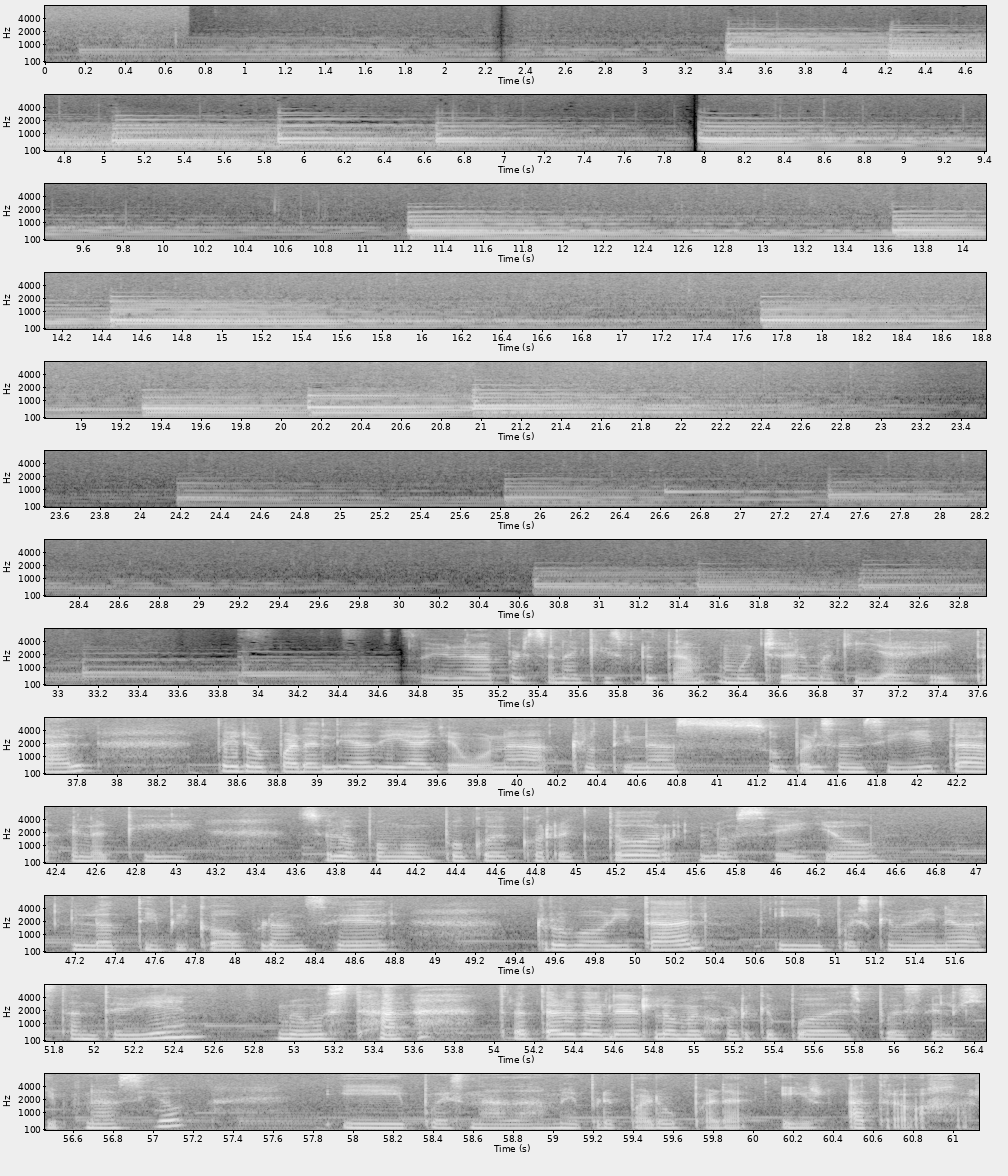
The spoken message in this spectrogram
Persona que disfruta mucho del maquillaje y tal, pero para el día a día llevo una rutina súper sencillita en la que solo pongo un poco de corrector, lo sello, lo típico bronzer, rubor y tal, y pues que me viene bastante bien. Me gusta tratar de oler lo mejor que puedo después del gimnasio y pues nada, me preparo para ir a trabajar.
